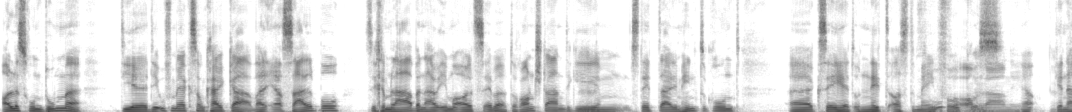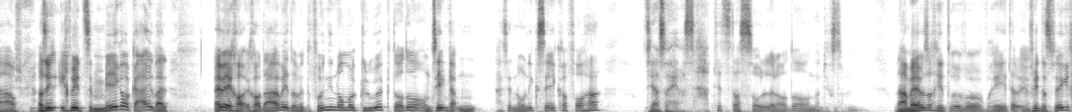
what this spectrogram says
alles rundum die, die Aufmerksamkeit geben, weil er selber sich im Leben auch immer als eben der Randständige, im, das Detail im Hintergrund äh, gesehen hat und nicht als der Main So Focus. Ja, genau. Also ich, ich finde es mega geil, weil eben, ich, ich habe auch wieder mit der Freundin nochmal geschaut, oder? Und sie hat, glaube ich, noch nicht gesehen vorher. Und sie hat so, hey, was hat jetzt das sollen, oder? Und dann ich so, hm. Und dann haben wir eben so ein bisschen darüber reden. Ich finde das wirklich,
